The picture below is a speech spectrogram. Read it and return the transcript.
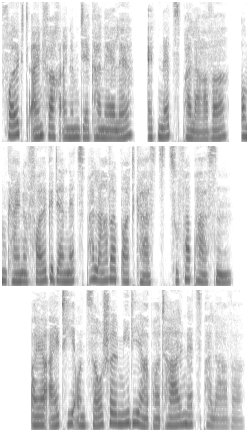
Folgt einfach einem der Kanäle, at Netzpalava, um keine Folge der Netzpalava Podcasts zu verpassen. Euer IT- und Social-Media-Portal Netzpalava.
